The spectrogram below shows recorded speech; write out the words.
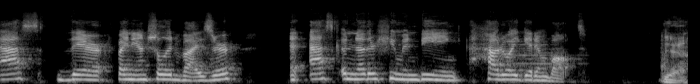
ask their financial advisor and ask another human being, how do I get involved? Yeah.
